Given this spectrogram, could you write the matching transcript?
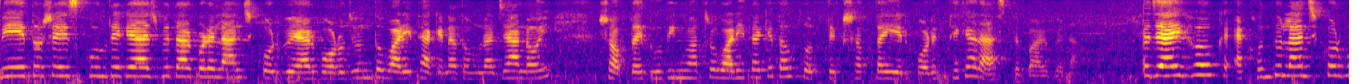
মেয়ে তো সেই স্কুল থেকে আসবে, তারপরে লাঞ্চ করবে। আর বড়জন তো বাড়ি থাকে না, তোমরা জানোই। সপ্তাহে দুদিন মাত্র বাড়ি থাকে, তাও প্রত্যেক সপ্তাহে এরপরের থেকে আর আসতে পারবে না। তো যাই হোক, এখন তো লাঞ্চ করব,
